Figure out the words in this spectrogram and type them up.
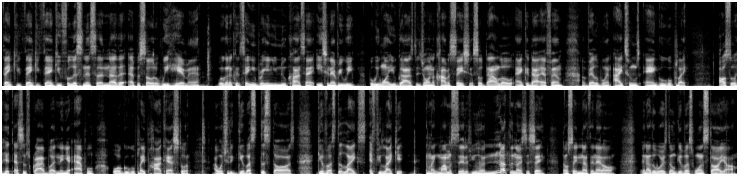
Thank you, thank you, thank you for listening to another episode of We Here, man. We're going to continue bringing you new content each and every week, but we want you guys to join the conversation. So download Anchor.fm, available in iTunes and Google Play. Also, hit that subscribe button in your Apple or Google Play podcast store. I want you to give us the stars, give us the likes if you like it. And like Mama said, if you have nothing nice to say, don't say nothing at all. In other words, don't give us one star, y'all.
